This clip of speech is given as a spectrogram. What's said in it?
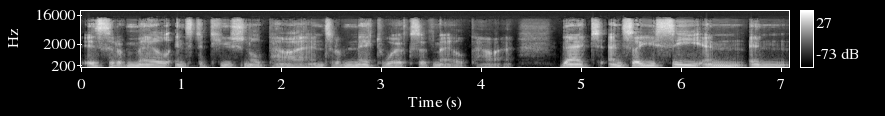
is sort of male institutional power and sort of networks of male power. That and so you see in in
